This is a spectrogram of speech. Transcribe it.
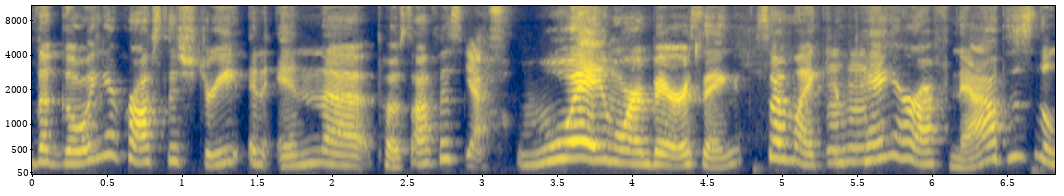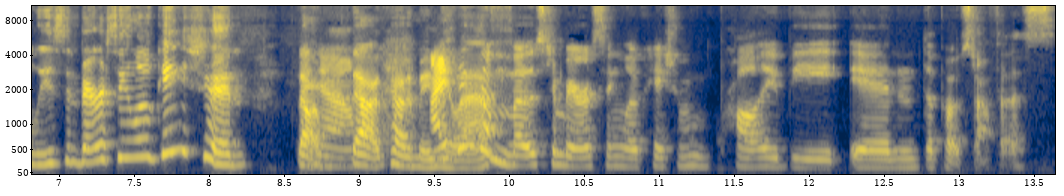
the going across the street and in the post office Yes. way more embarrassing. So I'm like, Mhm. you're paying her off now. This is the least embarrassing location. That, that kind of made me I think laugh. the most embarrassing location would probably be in the post office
